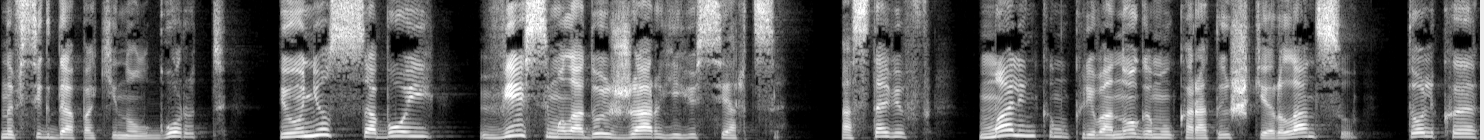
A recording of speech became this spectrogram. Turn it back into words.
навсегда покинул город и унес с собой весь молодой жар ее сердца, оставив маленькому кривоногому коротышке-ирландцу только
